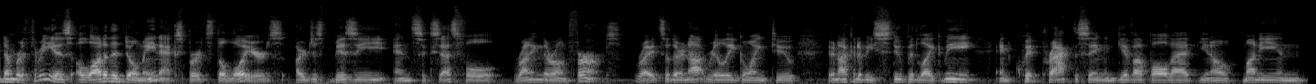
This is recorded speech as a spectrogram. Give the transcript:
number three is a lot of the domain experts, the lawyers, are just busy and successful running their own firms, right? So they're not really going to, they're not going to be stupid like me and quit practicing and give up all that, you know, money and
